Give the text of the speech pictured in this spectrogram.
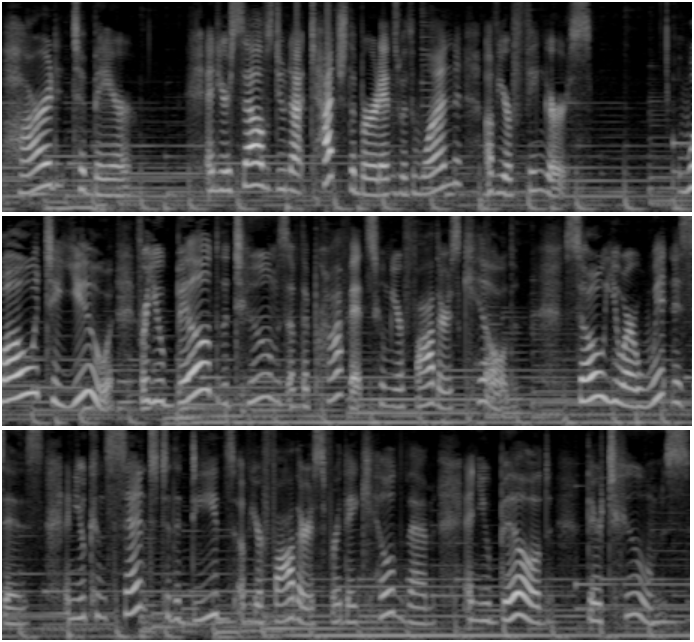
hard to bear, and yourselves do not touch the burdens with one of your fingers. Woe to you, for you build the tombs of the prophets whom your fathers killed. So you are witnesses, and you consent to the deeds of your fathers, for they killed them, and you build their tombs.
